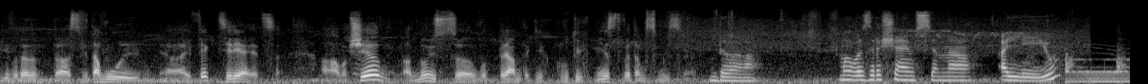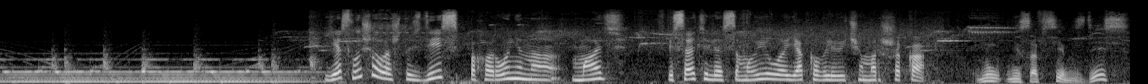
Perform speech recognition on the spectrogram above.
И вот этот а, световой а, эффект теряется. А вообще одно из а, вот прям таких крутых мест в этом смысле. Да. Мы возвращаемся на аллею. Я слышала, что здесь похоронена мать писателя Самуила Яковлевича Маршака. Ну, не совсем здесь.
